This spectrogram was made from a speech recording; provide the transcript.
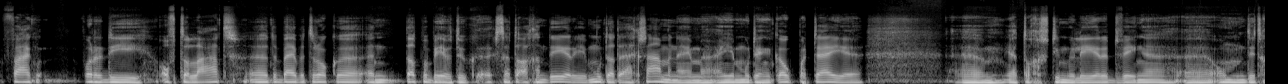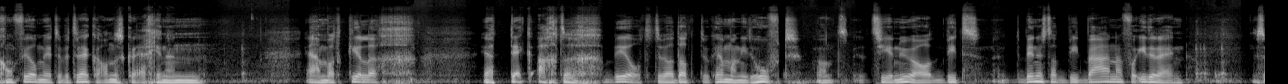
vaak worden die of te laat uh, erbij betrokken. En dat proberen we natuurlijk extra te agenderen. Je moet dat eigenlijk samen nemen. En je moet denk ik ook partijen um, ja, toch stimuleren, dwingen uh, om dit gewoon veel meer te betrekken. Anders krijg je een, ja, een wat killig, ja, tech-achtig beeld. Terwijl dat natuurlijk helemaal niet hoeft. Want dat zie je nu al. Het biedt, de binnenstad biedt banen voor iedereen. Dus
